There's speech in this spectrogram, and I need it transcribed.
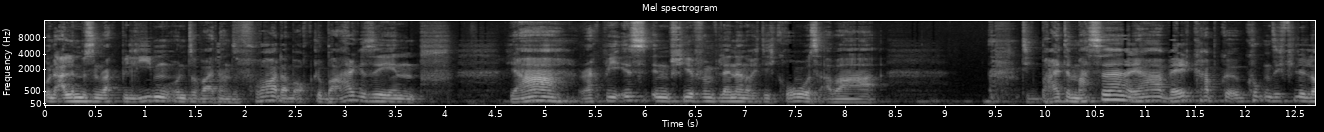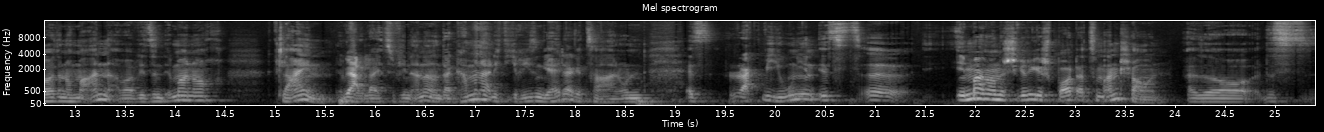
und alle müssen Rugby lieben und so weiter und so fort. Aber auch global gesehen, pff, ja, Rugby ist in vier, fünf Ländern richtig groß, aber die breite Masse, ja, Weltcup gucken sich viele Leute nochmal an, aber wir sind immer noch klein im ja. Vergleich zu vielen anderen und da kann man halt nicht die riesen Gehälter zahlen und es, Rugby Union ist äh, immer noch eine schwierige Sportart zum Anschauen. Also das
